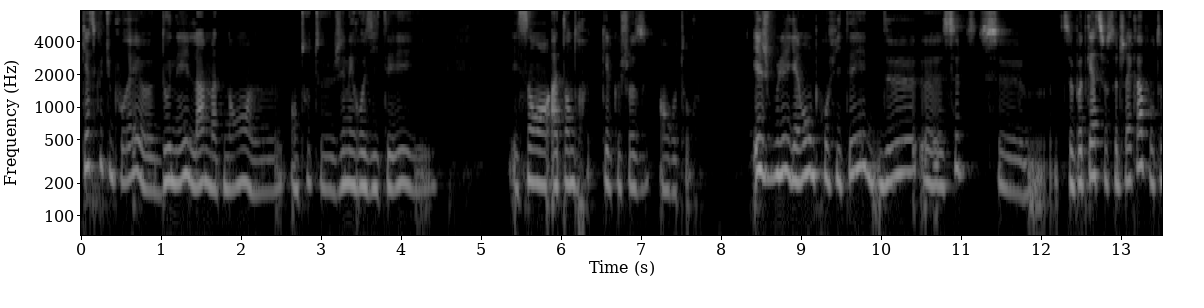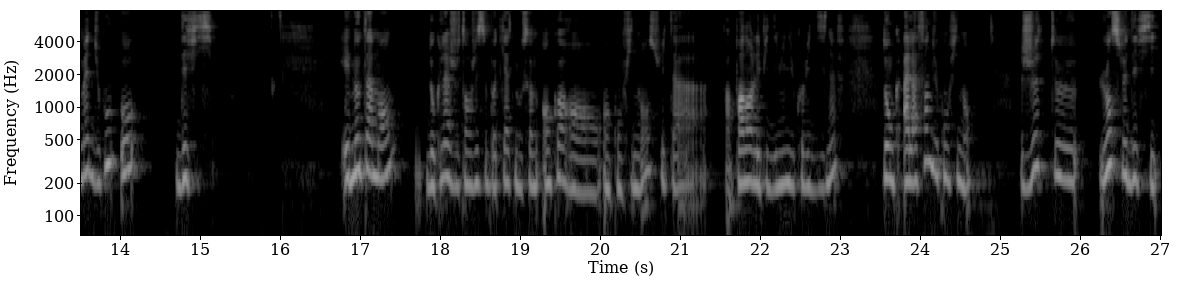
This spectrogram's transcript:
qu'est-ce que tu pourrais euh, donner là maintenant euh, en toute générosité sans attendre quelque chose en retour Et je voulais également profiter de euh, ce, ce, podcast sur ce chakra pour te mettre du coup au défi. Et notamment, donc là je t'enregistre ce podcast, nous sommes encore en, en confinement suite à... Enfin pendant l'épidémie du Covid-19. Donc à la fin du confinement, je te lance le défi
